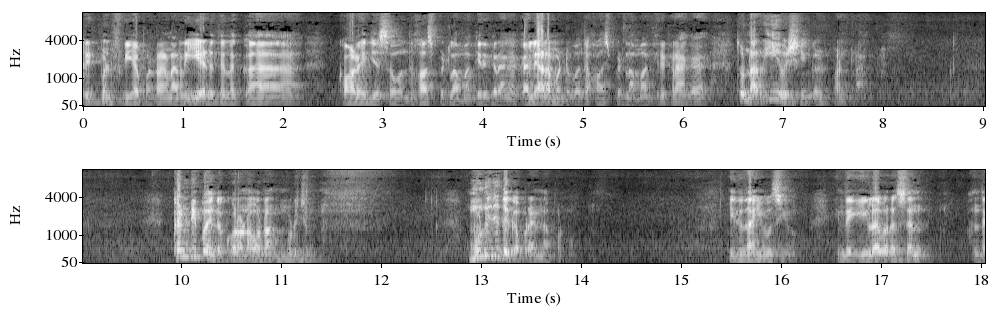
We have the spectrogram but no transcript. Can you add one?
ட்ரீட்மெண்ட் ஃப்ரீயாக பண்ணுறாங்க நிறைய இடத்துல காலேஜஸை வந்து ஹாஸ்பிட்டலாக மாற்றிருக்கிறாங்க கல்யாண மண்டபத்தை ஹாஸ்பிட்டலாக மாற்றிருக்கிறாங்க ஸோ நிறைய விஷயங்கள் பண்ணுறாங்க கண்டிப்பாக இந்த கொரோனா ஒரு நாள் முடிஞ்சிடும். முடிஞ்சதுக்கப்புறம் என்ன பண்ணும்? இதுதான் யோசிக்கணும். இந்த இளவரசன் அந்த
